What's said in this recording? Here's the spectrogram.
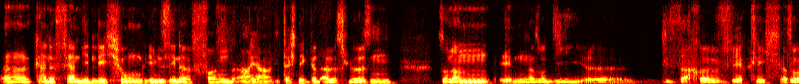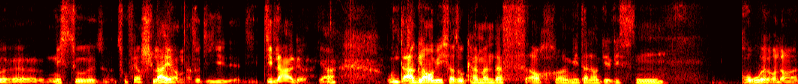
äh, keine Verniedlichung im Sinne von, ah ja, die Technik wird alles lösen, sondern eben also die, äh, die Sache wirklich, also äh, nicht zu, zu verschleiern, also die, die, die Lage, ja. Und da glaube ich, also kann man das auch äh, mit einer gewissen Ruhe oder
